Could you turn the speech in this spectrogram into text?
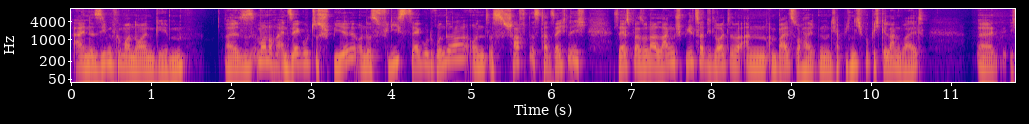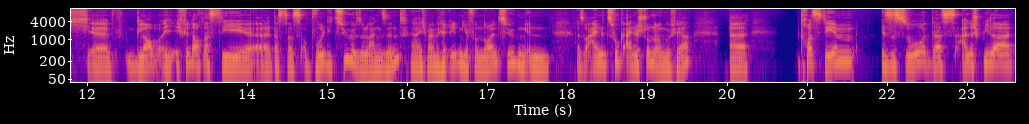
eine 7,9 geben, weil es ist immer noch ein sehr gutes Spiel und es fließt sehr gut runter und es schafft es tatsächlich, selbst bei so einer langen Spielzeit die Leute an, am Ball zu halten. Ich habe mich nicht wirklich gelangweilt. Äh, ich äh, glaube, ich, ich finde auch, dass die, äh, dass das, obwohl die Züge so lang sind, ja, ich meine, wir reden hier von neun Zügen in, also eine Zug, eine Stunde ungefähr. Äh, trotzdem ist es so, dass alle Spieler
